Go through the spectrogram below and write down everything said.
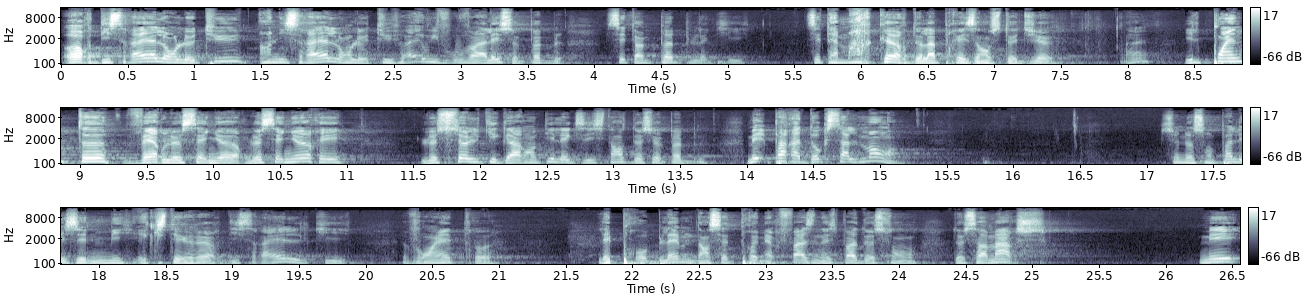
Or, d'Israël, on le tue. En Israël, on le tue. Eh oui, où va aller ce peuple C'est un peuple qui. C'est un marqueur de la présence de Dieu. Hein. il pointe vers le Seigneur. Le Seigneur est le seul qui garantit l'existence de ce peuple. Mais paradoxalement, ce ne sont pas les ennemis extérieurs d'Israël qui vont être les problèmes dans cette première phase, n'est-ce pas, de, son, de sa marche. Mais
